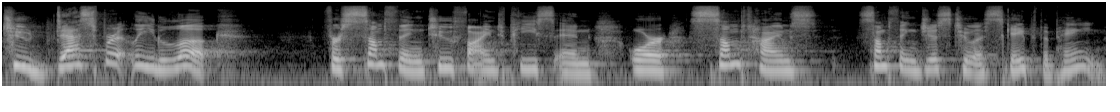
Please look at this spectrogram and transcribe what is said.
to desperately look for something to find peace in, or sometimes something just to escape the pain.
